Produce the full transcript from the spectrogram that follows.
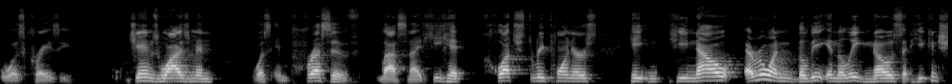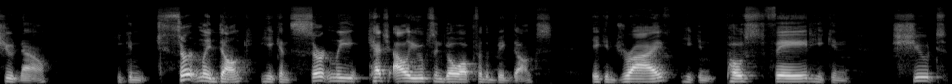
was crazy. James Wiseman was impressive last night. He hit clutch three pointers. He he now everyone the league in the league knows that he can shoot now. He can certainly dunk. He can certainly catch alley oops and go up for the big dunks. He can drive. He can post fade. He can shoot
